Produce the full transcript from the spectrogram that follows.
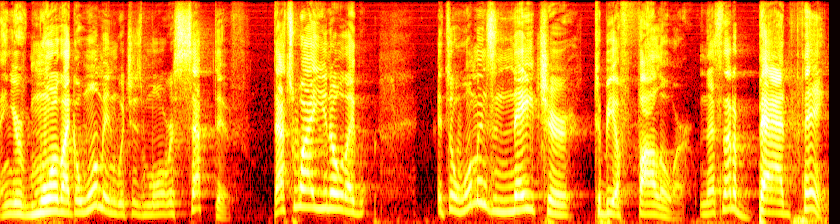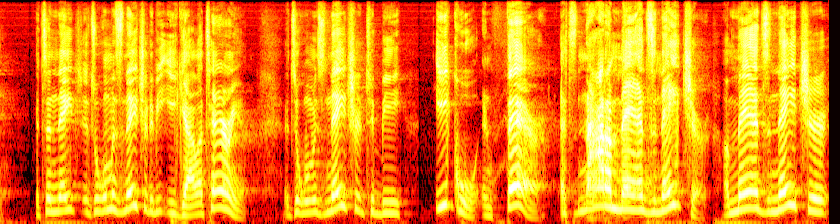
And you're more like a woman, which is more receptive. That's why, you know, like it's a woman's nature to be a follower. And that's not a bad thing. It's a nature, it's a woman's nature to be egalitarian. It's a woman's nature to be equal and fair. It's not a man's nature. A man's nature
